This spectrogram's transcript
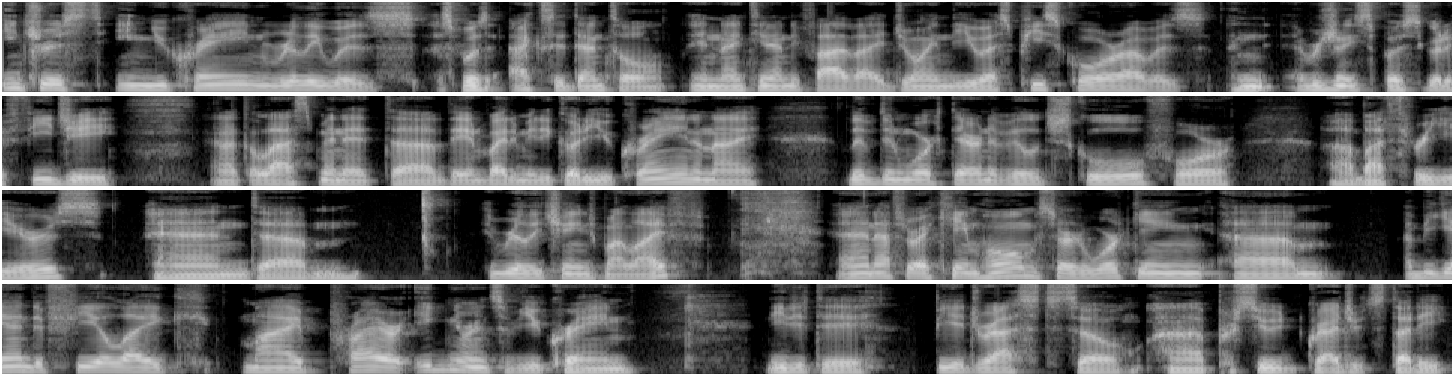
interest in Ukraine really was, I suppose, accidental. In 1995, I joined the U.S. Peace Corps. I was originally supposed to go to Fiji, and at the last minute, uh, they invited me to go to Ukraine, and I lived and worked there in a village school for uh, about three years, and um, it really changed my life. And after I came home, started working, um, I began to feel like my prior ignorance of Ukraine needed to be addressed. So uh, pursued graduate study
